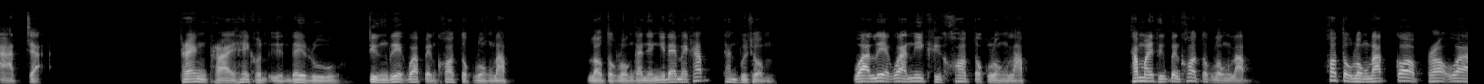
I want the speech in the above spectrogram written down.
อาจจะแพร่งพรายให้คนอื่นได้รู้ จึงเรียกว่าเป็นข้อตกลงลับ เราตกลงกันอย่างนี้ได้ไหมครับ ท่านผู้ชม ว่าเรียกว่านี่คือข้อตกลงลับ ทำไมถึงเป็นข้อตกลงลับ ข้อตกลงลับก็เพราะว่า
